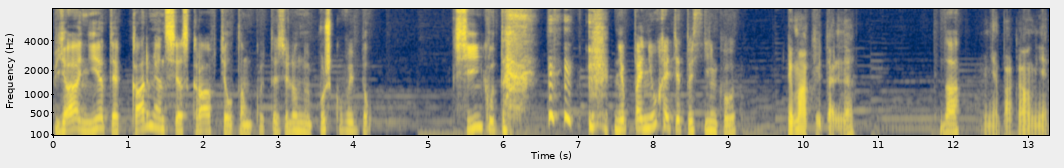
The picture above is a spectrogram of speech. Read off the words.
Я нет, я кармиан себе скрафтил, там какую-то зеленую пушку выбил. Синьку-то. Не понюхать эту синьку. Ты маг, Виталий, да? Да. Не, пока у меня...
